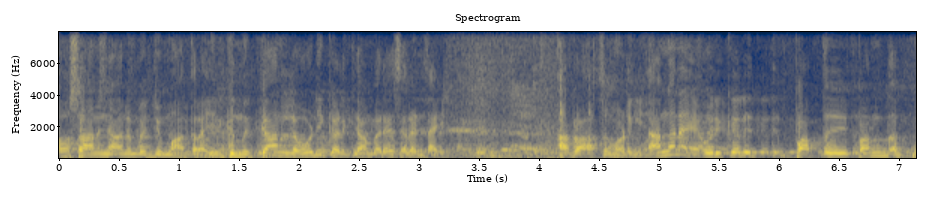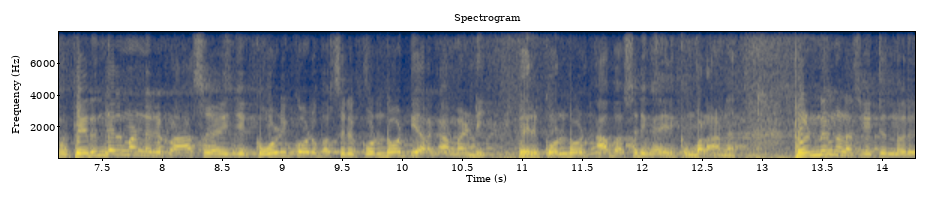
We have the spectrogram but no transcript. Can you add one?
അവസാനം ഞാനും ബെഞ്ചും മാത്രമായി. എനിക്ക് നിൽക്കാനല്ല ഓടി കളിക്കാൻ വരെ സ്ഥലമുണ്ടായി ആ ക്ലാസ് മുടങ്ങി. അങ്ങനെ ഒരിക്കൽ പത്ത് പന്ത പെരിന്തൽമണ്ണ ഒരു ക്ലാസ് കഴിഞ്ഞ് കോഴിക്കോട് ബസ്സിൽ കൊണ്ടോട്ടി ഇറങ്ങാൻ വേണ്ടി ഒരു കൊണ്ടോട്ടി ആ ബസ്സിൽ ഇങ്ങനെ ഇരിക്കുമ്പോഴാണ് പെണ്ണുങ്ങളെ സീറ്റിൽ നിന്ന് ഒരു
